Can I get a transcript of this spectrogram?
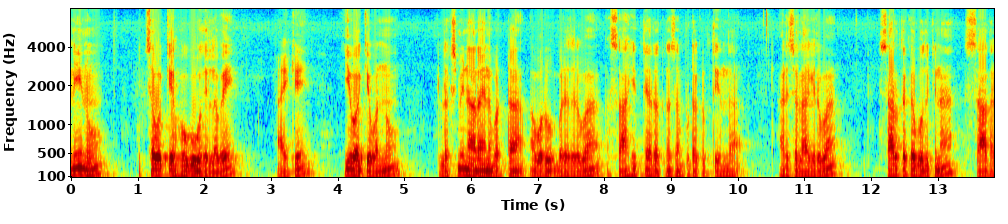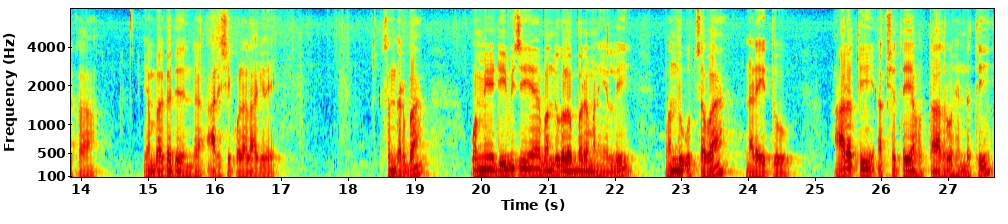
ನೀನು ಉತ್ಸವಕ್ಕೆ ಹೋಗುವುದಿಲ್ಲವೇ? ಆಯ್ಕೆ, ಈ ವಾಕ್ಯವನ್ನು ಲಕ್ಷ್ಮೀನಾರಾಯಣ ಭಟ್ಟ ಅವರು ಬರೆದಿರುವ ಸಾಹಿತ್ಯ ರತ್ನ ಸಂಪುಟ ಕೃತಿಯಿಂದ ಆರಿಸಲಾಗಿರುವ ಸಾರ್ಥಕ ಬದುಕಿನ ಸಾಧಕ ಎಂಬ ಗದ್ಯದಿಂದ ಆರಿಸಿಕೊಳ್ಳಲಾಗಿದೆ. ಸಂದರ್ಭ, ಒಮ್ಮೆ ಡಿ. ವಿಜಿಯ ಬಂಧುಗಳೊಬ್ಬರ ಮನೆಯಲ್ಲಿ ಒಂದು ಉತ್ಸವ ನಡೆಯಿತು. ಆರತಿ ಅಕ್ಷತೆಯ ಹೊತ್ತಾದರೂ ಹೆಂಡತಿ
